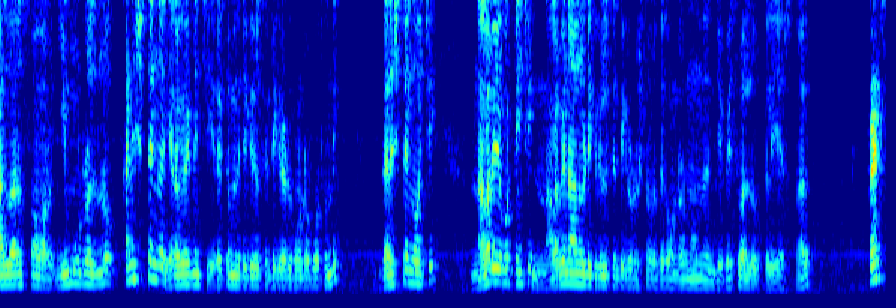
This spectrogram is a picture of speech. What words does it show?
ఆదివారం సోమవారం ఈ మూడు రోజుల్లో కనిష్టంగా ఇరవై ఏడు నుంచి ఇరవై తొమ్మిది డిగ్రీల సెంటీగ్రేడ్గా ఉండబోతుంది. గరిష్టంగా వచ్చి నలభై ఒకటి నుంచి నలభై నాలుగు డిగ్రీల సెంటీగ్రేడ్ ఉష్ణోగ్రతగా ఉండనుందని చెప్పేసి వాళ్ళు తెలియజేస్తున్నారు. ఫ్రెండ్స్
